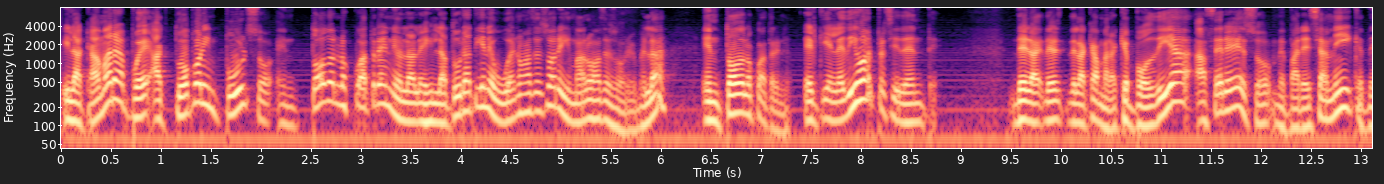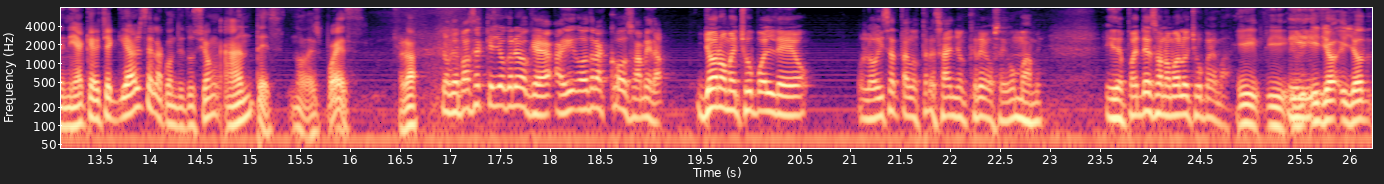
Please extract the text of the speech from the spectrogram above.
Y la Cámara, pues, actuó por impulso. En todos los cuatrenios, la legislatura tiene buenos asesores y malos asesores, ¿verdad? En todos los cuatrenios. El quien le dijo al presidente de la, de, de la Cámara que podía hacer eso, me parece a mí que tenía que chequearse la constitución antes, no después. ¿Verdad? Lo que pasa es que yo creo que hay otras cosas. Mira, yo no me chupo el dedo. Lo hice hasta los tres años, creo, según mami. Y después de eso no me lo chupé más. Y, y, y- Y- yo, y yo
